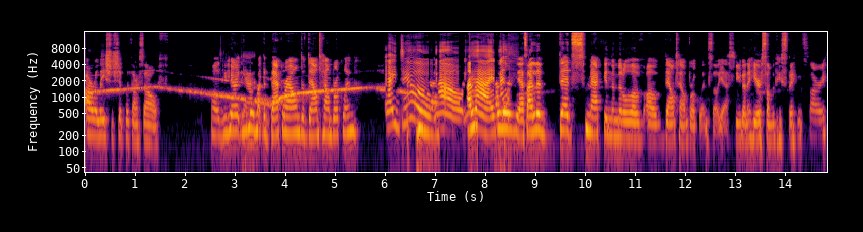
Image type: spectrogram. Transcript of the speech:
our relationship with ourselves well do you hear, do you hear about the background of downtown brooklyn I do. Wow. Yeah. I live, I live, yes, I live dead smack in the middle of, of downtown Brooklyn. So yes, you're gonna hear some of these things. Sorry.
